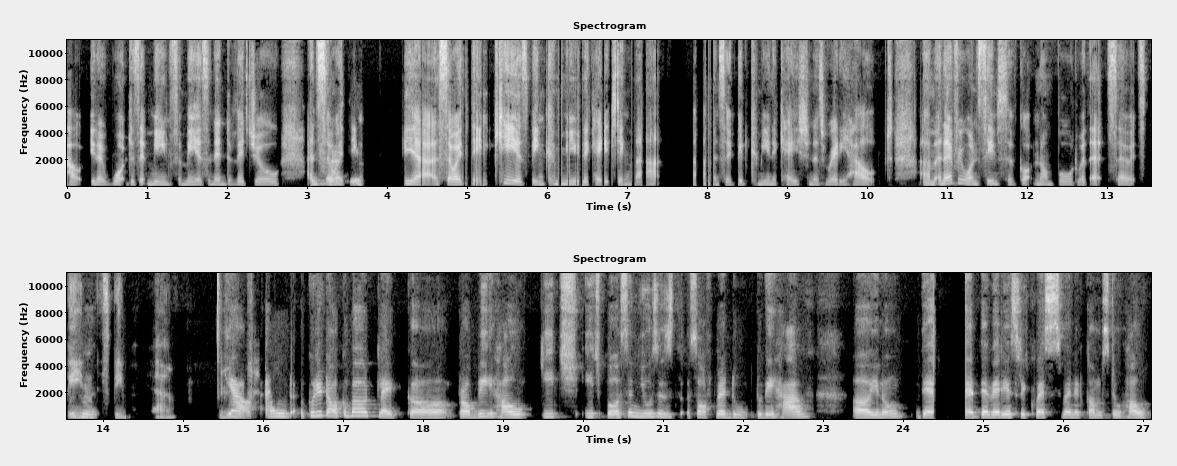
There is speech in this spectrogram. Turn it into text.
about, you know, what does it mean for me as an individual? And exactly. so I think, yeah, so I think key has been communicating that and so good communication has really helped. Um, and everyone seems to have gotten on board with it. So it's been, mm-hmm. it's been, yeah. Yeah, and could you talk about like uh, probably how each each person uses software? Do do they have, uh, you know, their their various requests when it comes to how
